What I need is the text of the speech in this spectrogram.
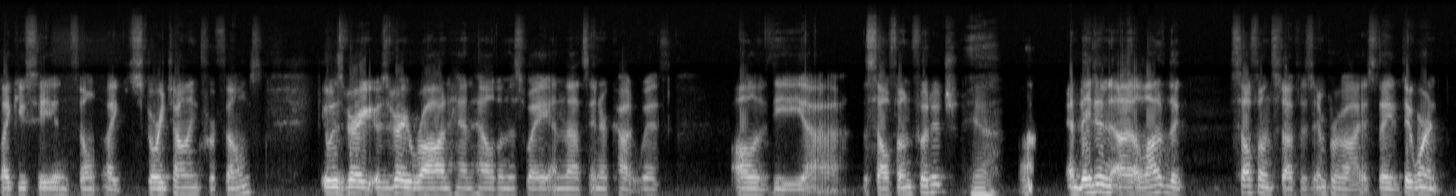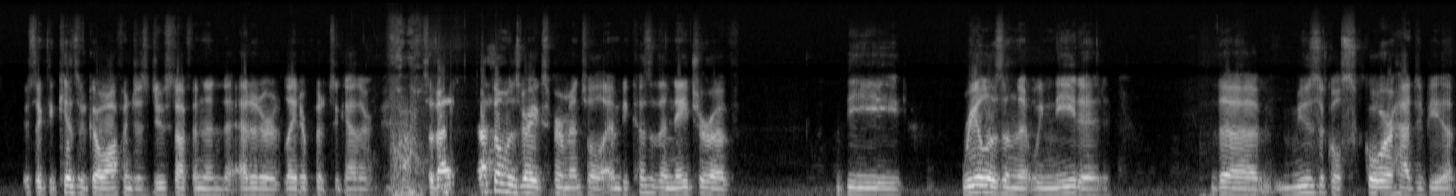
like you see in film, like storytelling for films it was very it was very raw and handheld in this way, and that's intercut with all of the uh, the cell phone footage. yeah. And they didn't. Uh, a lot of the cell phone stuff is improvised. They they weren't. It's like the kids would go off and just do stuff, and then the editor later put it together. Wow. So that that film was very experimental, and because of the nature of the realism that we needed, the musical score had to be a,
